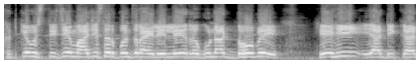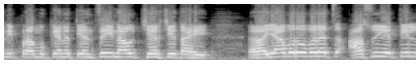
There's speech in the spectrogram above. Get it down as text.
खटके वस्तीचे माजी सरपंच राहिलेले रघुनाथ ढोबळे हेही या ठिकाणी प्रामुख्यानं त्यांचंही नाव चर्चेत आहे. याबरोबरच आसू येथील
